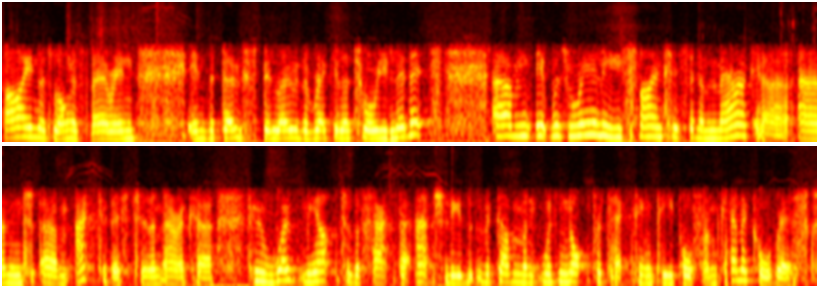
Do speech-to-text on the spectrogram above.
fine as long as they're in, in the dose below the regulatory limits. Um, it was really scientists in America and um, activists in America who woke me up to the fact that actually the government was not protecting people from chemical risks.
